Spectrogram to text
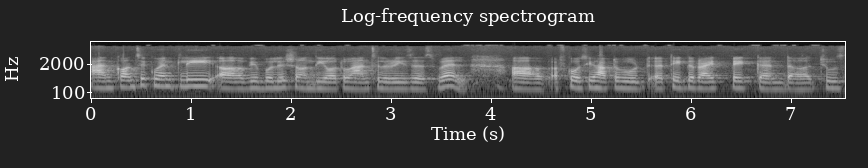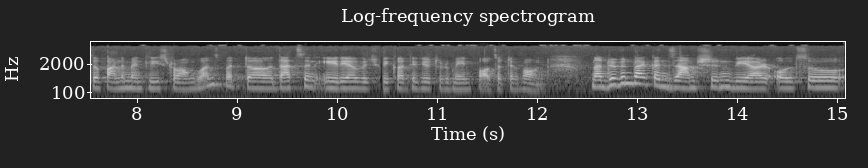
and consequently, uh, we're bullish on the auto ancillaries as well. Uh, of course, you have to uh, take the right pick and uh, choose the fundamentally strong ones, but uh, that's an area which we continue to remain positive on. Now, driven by consumption, we are also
